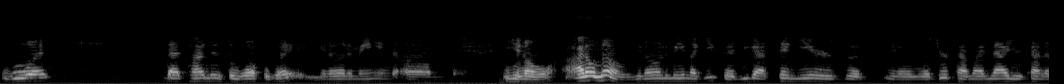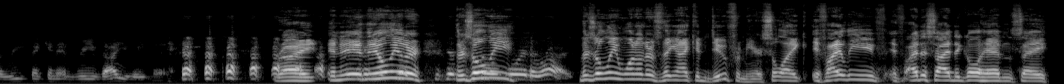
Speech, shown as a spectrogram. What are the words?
what that time is to walk away. You know what I mean? Um, you know, I don't know. You know what I mean? Like you said, you got 10 years of, you know, what's your timeline? Now you're kind of rethinking it and reevaluating it. right. And, and the only other, there's only, there's only one other thing I can do from here. So, like, if I leave, if I decide to go ahead and say,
